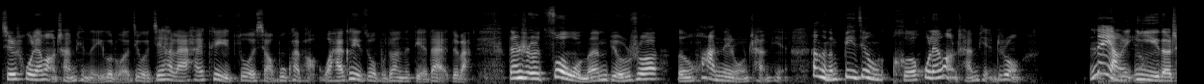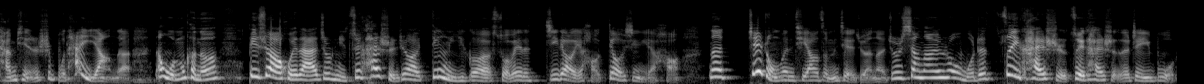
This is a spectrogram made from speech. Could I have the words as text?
其实互联网产品的一个逻辑。我接下来还可以做小步快跑，我还可以做不断的迭代，对吧？但是做我们比如说文化内容产品，它可能毕竟和互联网产品这种。那样意义的产品是不太一样的。那我们可能必须要回答，就是你最开始就要定一个所谓的基调也好，调性也好。那这种问题要怎么解决呢？就是相当于说，我这最开始最开始的这一步，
